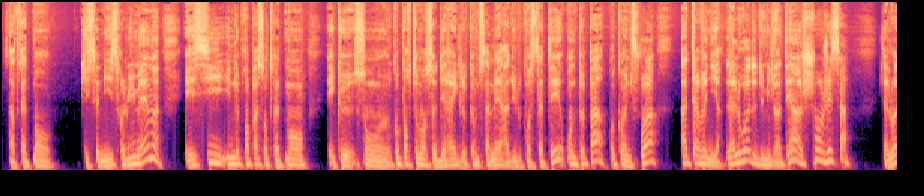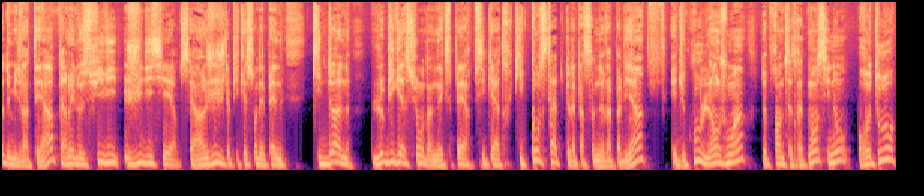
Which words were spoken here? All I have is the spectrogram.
c'est un traitement qui s'administre lui-même. Et si il ne prend pas son traitement et que son comportement se dérègle comme sa mère a dû le constater, on ne peut pas, encore une fois, intervenir. La loi de 2021 a changé ça. La loi 2021 permet le suivi judiciaire. C'est un juge d'application des peines qui donne l'obligation d'un expert psychiatre qui constate que la personne ne va pas bien et du coup l'enjoint de prendre ce traitement, sinon retour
